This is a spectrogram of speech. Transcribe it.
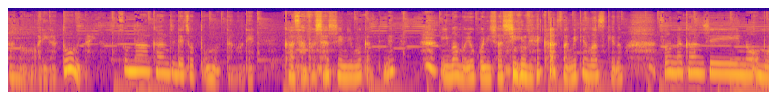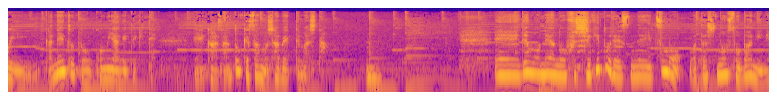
あのありがとうみたいなそんな感じでちょっと思ったので母さんの写真に向かってね 今も横に写真で母さん見てますけどそんな感じの思いがねちょっと込み上げてきて、えー、母さんと今朝も喋ってました。うんえー、でもねあの不思議とですねいつも私のそばにね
